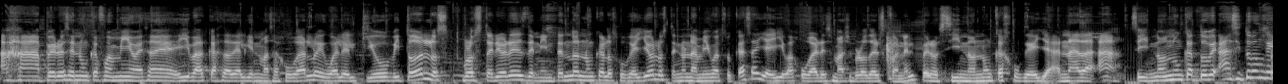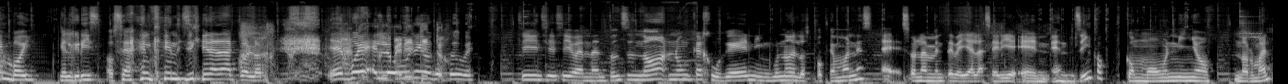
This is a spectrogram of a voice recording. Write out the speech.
Ajá, pero ese nunca fue mío. Ese iba a casa de alguien más a jugarlo. Igual el Cube y todos los posteriores de Nintendo nunca los jugué yo. Los tenía un amigo en su casa y ahí iba a jugar Smash Brothers con él. Pero sí, no, nunca jugué ya nada. Ah, sí, no, nunca tuve. Ah, sí tuve un Game Boy, el gris. O sea, el que ni siquiera era color. Eh, fue El lo único que tuve. Sí, sí, sí, banda. Entonces no, nunca jugué ninguno de los Pokémones. Eh, solamente veía la serie en, en 5 como un niño normal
